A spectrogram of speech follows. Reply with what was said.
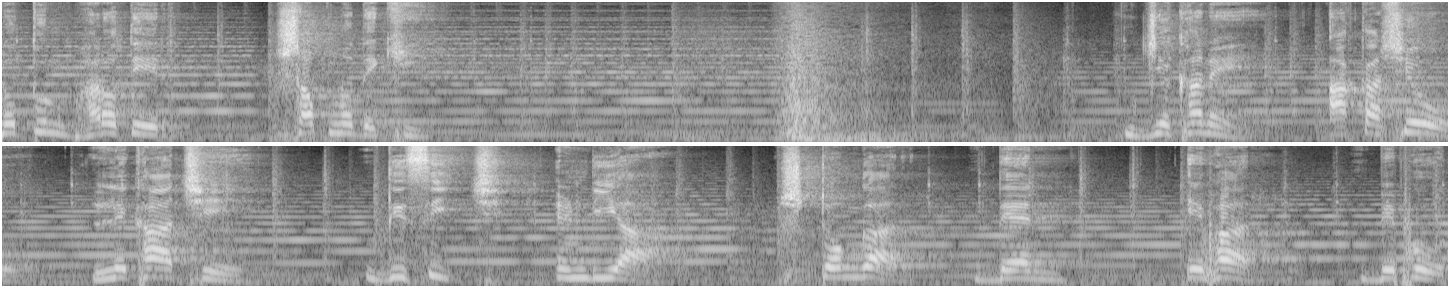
নতুন ভারতের স্বপ্ন দেখি। যেখানে আকাশেও লেখা আছে this is India stronger than ever before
